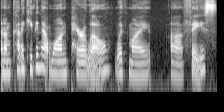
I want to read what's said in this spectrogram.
And I'm kind of keeping that wand parallel with my uh, face.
